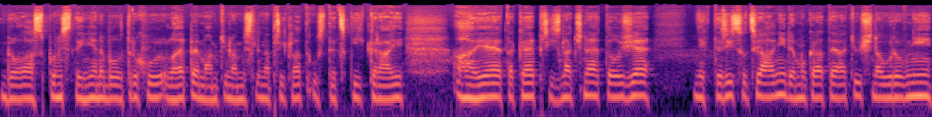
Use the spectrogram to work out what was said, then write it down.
bylo aspoň stejně nebo trochu lépe. Mám tím na mysli například Ústecký kraj. A je také příznačné to, že někteří sociální demokraté, ať už na úrovni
